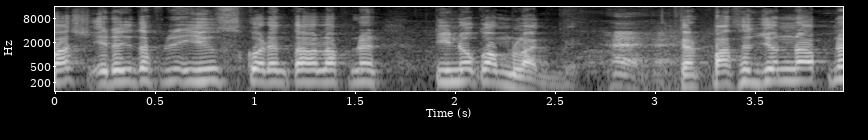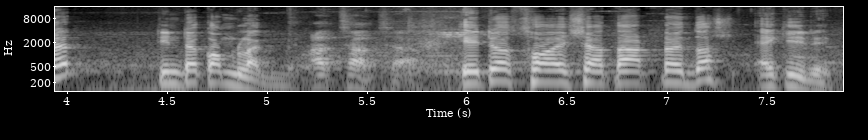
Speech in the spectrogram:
পাশ এটা যদি আপনি ইউজ করেন তাহলে আপনার টিনও কম লাগবে। হ্যাঁ, হ্যাঁ। কারণ পাশের জন্য আপনার টিনটা কম লাগবে। আচ্ছা আচ্ছা। এটা ছয় সাত আট নয় দশ একই রেট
